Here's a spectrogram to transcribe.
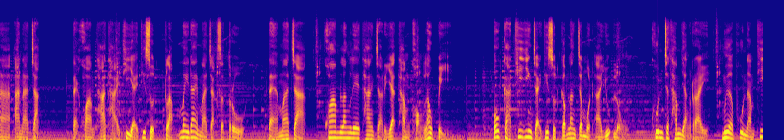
นาอาณาจักร แต่ความท้าทายที่ใหญ่ที่สุดกลับไม่ได้มาจากศัตรู แต่มาจากความลังเลทางจริยธรรมของเล่าปี โอกาสที่ยิ่งใหญ่ที่สุดกำลังจะหมดอายุลง คุณจะทำอย่างไร เมื่อผู้นำที่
